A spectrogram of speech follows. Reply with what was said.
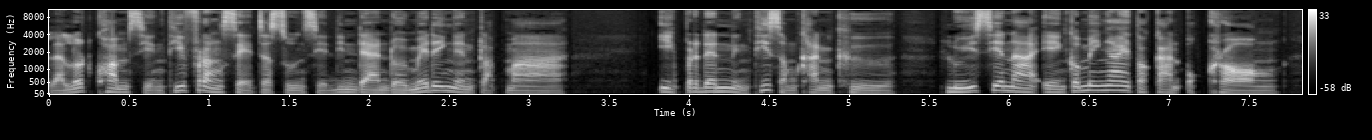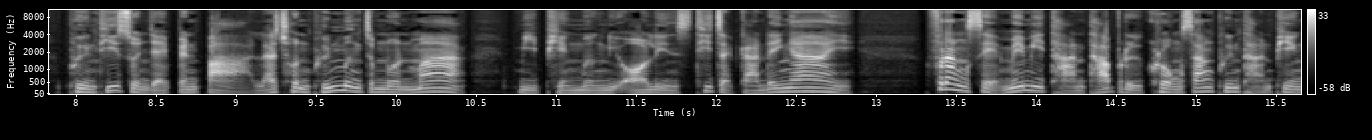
และลดความเสี่ยงที่ฝรั่งเศสจะสูญเสียดินแดนโดยไม่ได้เงินกลับมา อีกประเด็นหนึ่งที่สำคัญคือลุยเซียนาเองก็ไม่ง่ายต่อการปกครอง พื้นที่ส่วนใหญ่เป็นป่า และชนพื้นเมืองจำนวนมาก มีเพียงเมืองนิวออร์ลีนส์ที่จัดการได้ง่าย ฝรั่งเศสไม่มีฐานทัพหรือโครงสร้างพื้นฐานเพียง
